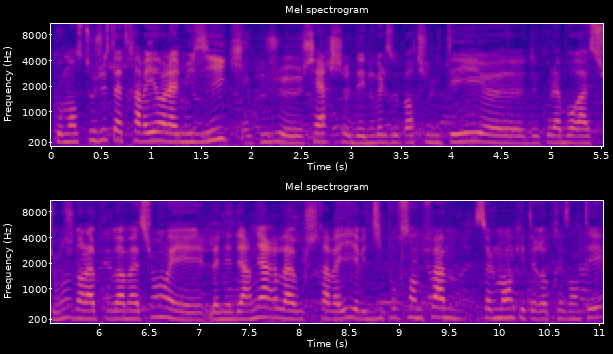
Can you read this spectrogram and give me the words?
Je commence tout juste à travailler dans la musique. Du coup, je cherche des nouvelles opportunités euh, de collaboration. Je suis dans la programmation et l'année dernière, là où je travaillais, il y avait 10% de femmes seulement qui étaient représentées.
